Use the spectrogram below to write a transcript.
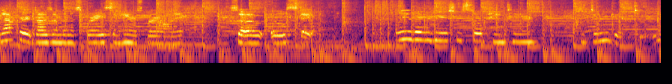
And after it dries, I'm gonna spray some hairspray on it so it'll stay on. Lee's over here, she's still painting. She's doing good too.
